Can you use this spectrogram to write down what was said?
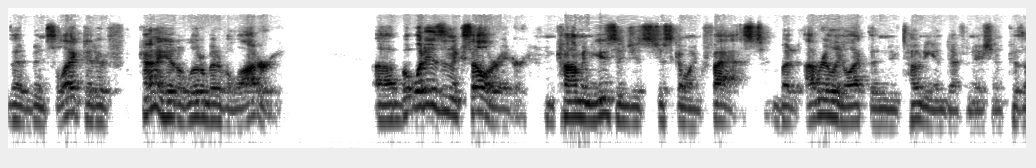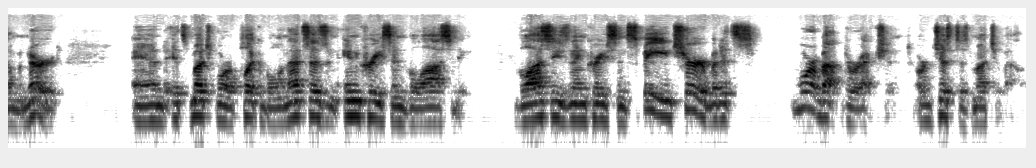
that have been selected have kind of hit a little bit of a lottery. Uh, but what is an accelerator? In common usage, it's just going fast. But I really like the Newtonian definition because I'm a nerd, and it's much more applicable. And that says an increase in velocity. Velocity is an increase in speed, sure, but it's more about direction or just as much about.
